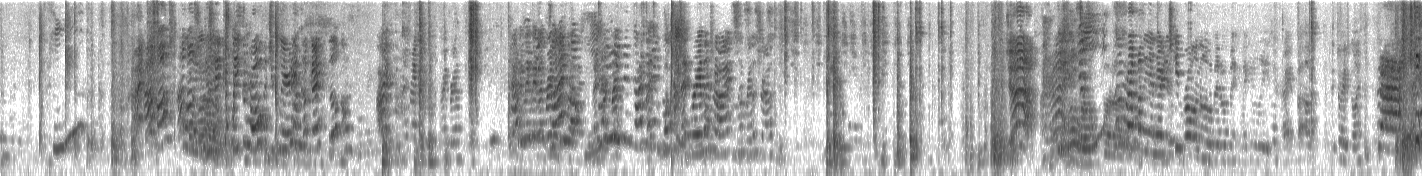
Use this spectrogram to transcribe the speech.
All right, almost, almost. You just didn't complete the roll, but you cleared it. Okay, All right. All right, Brandon. All right, Brandon. Wait, wait, wait, Brandon. Let Brandon try. Let Brandon try. Good job. All right. Whoa, whoa. A little rough on the end there. Just keep rolling a little bit. It'll make, make it a little easier, right? Uh-oh. Victoria's going. Ah!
